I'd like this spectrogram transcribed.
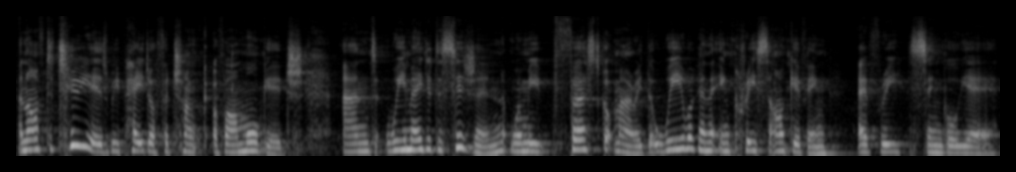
And after two years, we paid off a chunk of our mortgage. And we made a decision when we first got married that we were going to increase our giving every single year.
